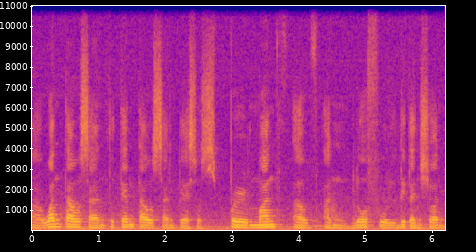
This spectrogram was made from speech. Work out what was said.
uh, 1,000 to 10,000 pesos per month of unlawful detention.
